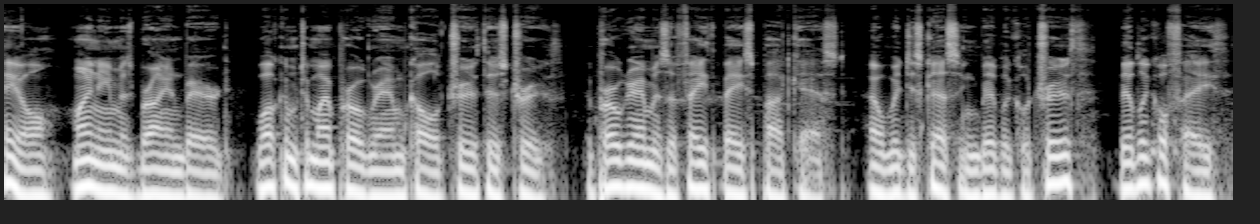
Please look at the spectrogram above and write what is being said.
Hey all, my name is Brian Baird. Welcome to my program called Truth is Truth. The program is a faith based podcast. I will be discussing biblical truth, biblical faith,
